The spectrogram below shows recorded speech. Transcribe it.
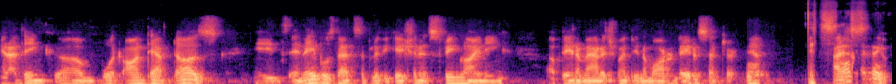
And i think um, what ONTAP does it enables that simplification and streamlining of data management in a modern data center It's I- I think-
